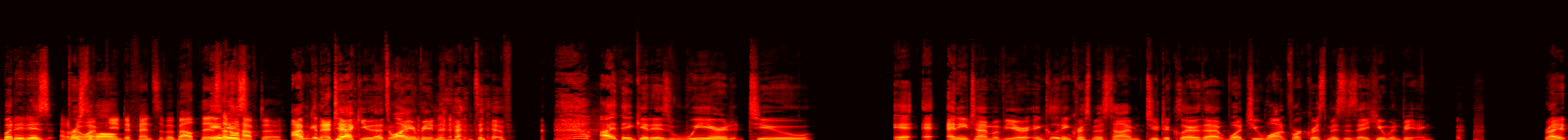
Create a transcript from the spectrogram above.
but it is. I don't First know why of I'm being defensive about this. I don't is- have to. I'm going to attack you. That's why you're being defensive. I think it is weird to any time of year, including Christmas time, to declare that what you want for Christmas is a human being. Right?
